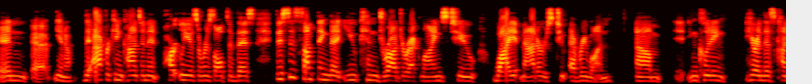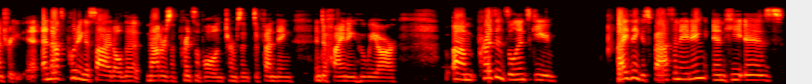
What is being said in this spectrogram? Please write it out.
And, uh, you know, the African continent, partly as a result of this. This is something that you can draw direct lines to why it matters to everyone, um, including here in this country. And that's putting aside all the matters of principle in terms of defending and defining who we are um, President Zelensky, I think, is fascinating, and he is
